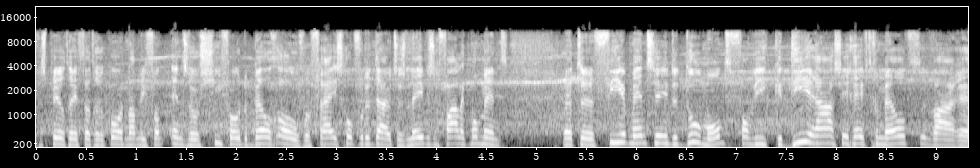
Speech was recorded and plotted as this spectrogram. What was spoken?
gespeeld heeft. Dat record nam hij van Enzo Schifo, de Belg, over. Vrij schop voor de Duitsers. Levensgevaarlijk moment. Met uh, vier mensen in de doelmond. Van wie Kedira zich heeft gemeld. Waar uh,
